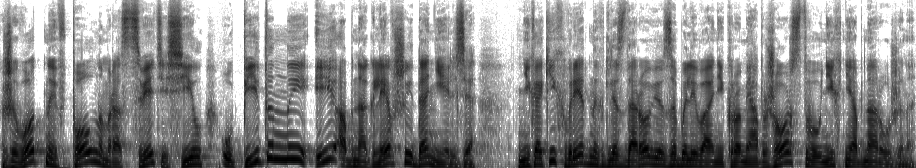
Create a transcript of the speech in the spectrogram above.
«Животные в полном расцвете сил, упитанные и обнаглевшие до нельзя. Никаких вредных для здоровья заболеваний, кроме обжорства, у них не обнаружено».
